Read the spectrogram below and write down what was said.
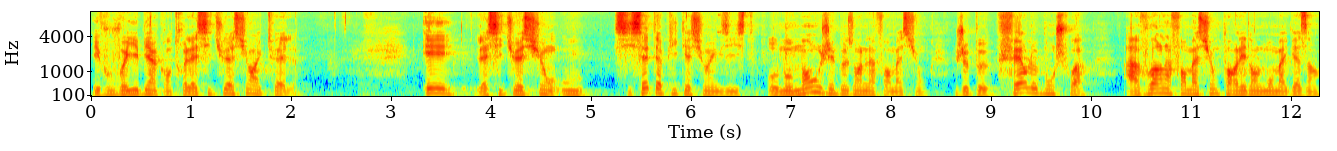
et vous voyez bien qu'entre la situation actuelle et la situation où si cette application existe, au moment où j'ai besoin de l'information, je peux faire le bon choix, avoir l'information pour aller dans bon magasin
